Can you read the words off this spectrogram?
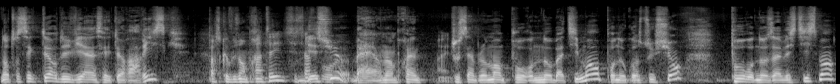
notre secteur devient un secteur à risque parce que vous empruntez, c'est ça Bien sûr. Ben, on emprunte tout simplement pour nos bâtiments, pour nos constructions, pour nos investissements.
